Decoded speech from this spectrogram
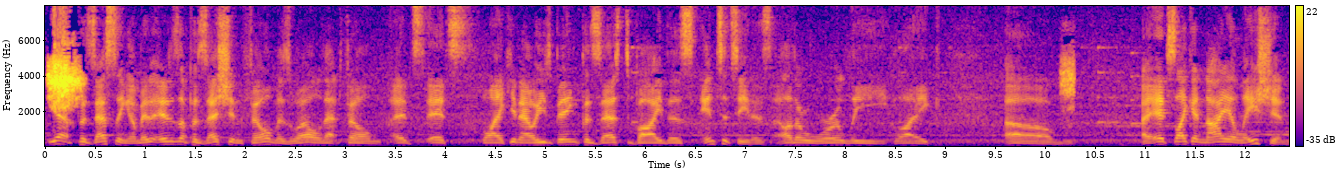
Yeah, possessing him. It, it is a possession film as well. That film, it's it's like you know he's being possessed by this entity, this otherworldly like, um, it's like annihilation,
